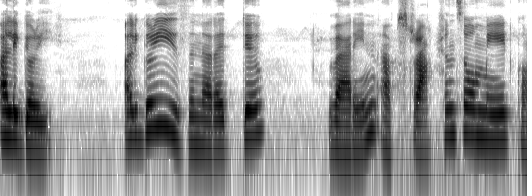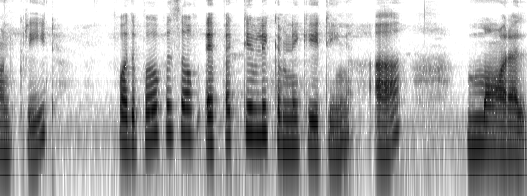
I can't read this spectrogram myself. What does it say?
Allegory Allegory is a narrative wherein abstractions are made concrete for the purpose of effectively communicating a moral.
